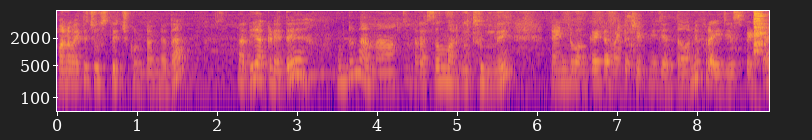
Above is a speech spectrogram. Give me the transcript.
మనమైతే చూసి తెచ్చుకుంటాం కదా. అది అక్కడైతే ఉండు నాన్న రసం మరుగుతుంది. అండ్ వంకాయ టమాటా చట్నీ చేద్దామని ఫ్రై చేసి పెట్టా.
